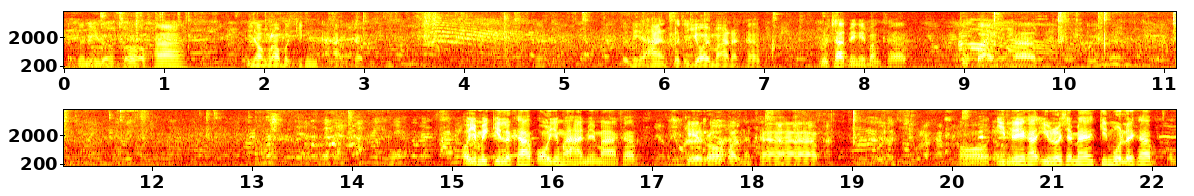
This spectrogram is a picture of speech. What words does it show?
ครับตอนนี้เราก็พาพี่น้องเรามากินอาหารครับครับ ตอนนี้อาหารก็ทยอยมานะครับ รสชาติเป็นไงบ้างครับถูกปากไหมครับโอเคครับอ๋ ออ๋อยังไม่กินแล้วครับอ๋อยังอาหารไม่มาครับโอเครอก่อนนะครับอ๋ออิ่มเลยครับอิ่มแล้วใช่ไหมกินหมดเลยครับโอ้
